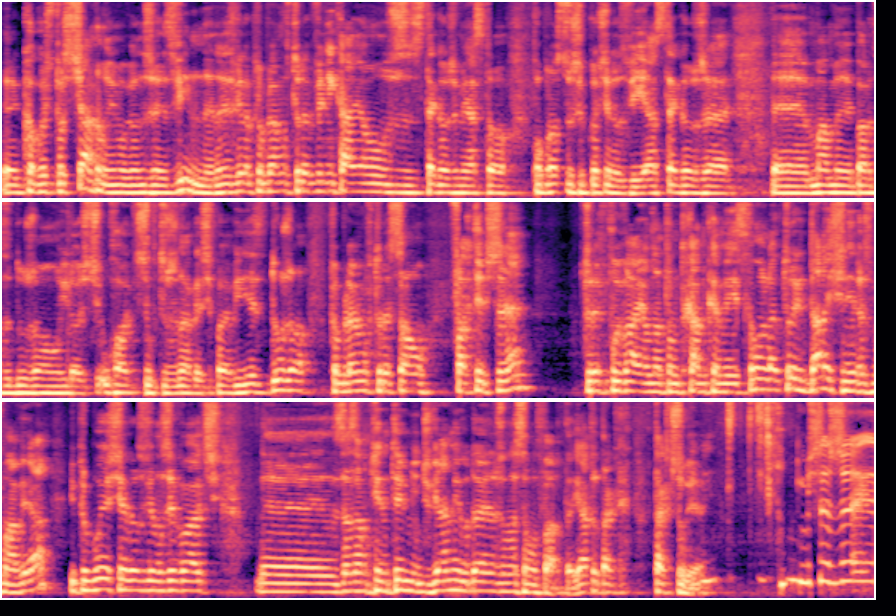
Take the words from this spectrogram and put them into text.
e, kogoś pod ścianą i mówiąc, że jest winny, no jest wiele problemów, które wynikają z, tego, że miasto po prostu szybko się rozwija, z tego, że e, mamy bardzo dużą ilość uchodźców, którzy nagle się pojawili. Jest dużo problemów, które są faktyczne, które wpływają na tą tkankę miejską, ale o których dalej się nie rozmawia i próbuje się rozwiązywać e, za zamkniętymi drzwiami, udając, że one są otwarte. Ja to tak, tak czuję myślę, że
